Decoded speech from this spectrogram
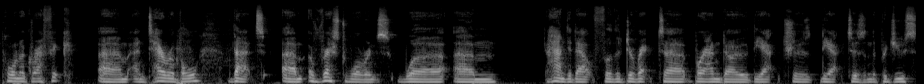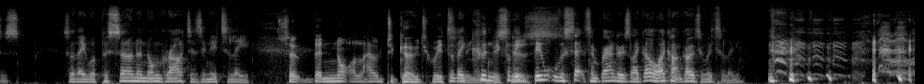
pornographic um, and terrible that um, arrest warrants were um, handed out for the director, Brando, the actors, the actors, and the producers. So they were persona non gratas in Italy. so they're not allowed to go to Italy. So they couldn't. So they built all the sets, and Brando's like, "Oh, I can't go to Italy."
